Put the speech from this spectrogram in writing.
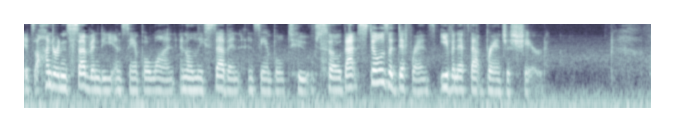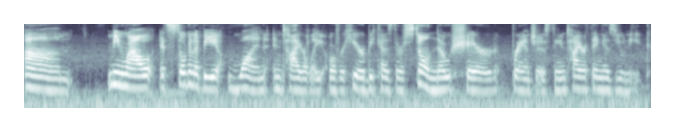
it's 170 in sample one and only seven in sample two. So that still is a difference, even if that branch is shared. Um, Meanwhile, it's still going to be one entirely over here because there's still no shared branches. The entire thing is unique.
